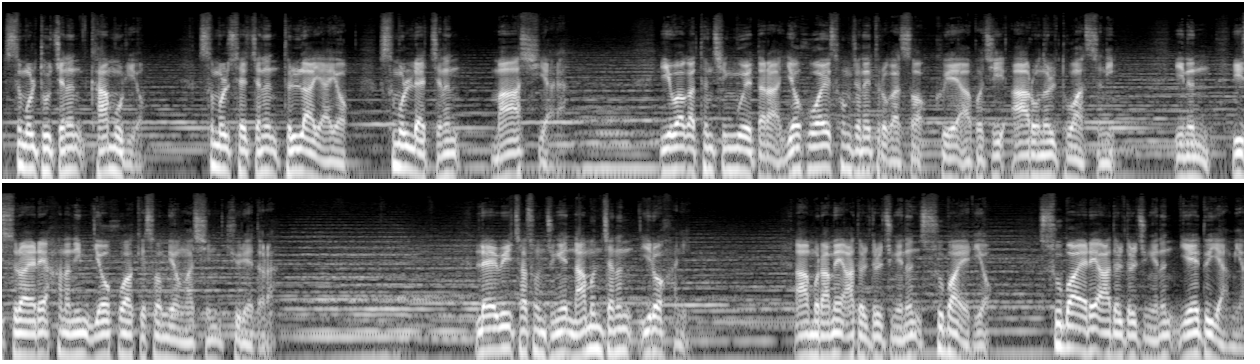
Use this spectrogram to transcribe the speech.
스물두째는 가물이요 스물셋째는 들라야요 스물넷째는 마시아라 이와 같은 직무에 따라 여호와의 성전에 들어가서 그의 아버지 아론을 도왔으니 이는 이스라엘의 하나님 여호와께서 명하신 규례더라. 레위 자손 중에 남은 자는 이러하니 아므람의 아들들 중에는 수바엘이요 수바엘의 아들들 중에는 예드야며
